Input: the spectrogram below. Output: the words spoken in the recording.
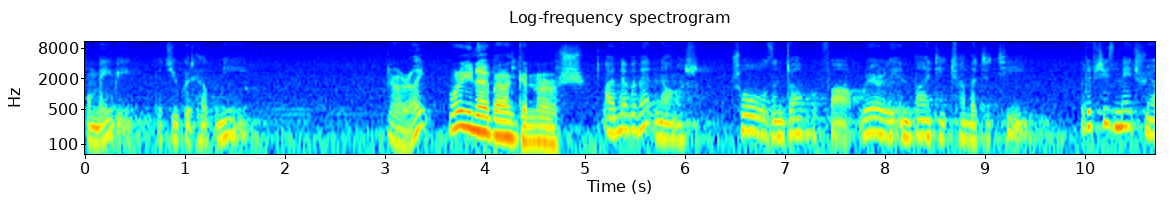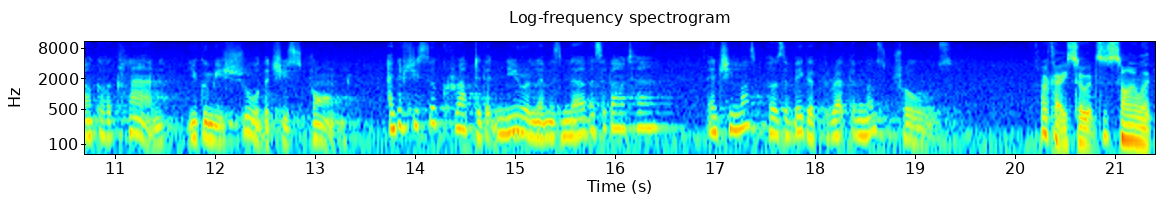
Or maybe that you could help me. Alright. What do you know about a Gnarsh? I've never met Gnarsh. Trolls and Dokkalfar rarely invite each other to tea. But if she's matriarch of a clan, you can be sure that she's strong. And if she's so corrupted that Nyralim is nervous about her, then she must pose a bigger threat than most trolls. Okay, so it's a silent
